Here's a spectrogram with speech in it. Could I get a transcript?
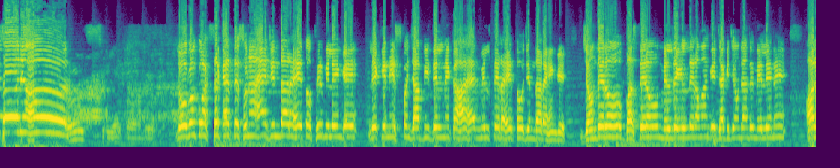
सोनिहाल लोगों को अक्सर कहते सुना है जिंदा रहे तो फिर मिलेंगे लेकिन इस पंजाबी दिल ने कहा है मिलते रहे तो जिंदा रहेंगे ਜਿਉਂਦੇ ਰਹੋ ਬਸਦੇ ਰਹੋ ਮਿਲਦੇ ਗਿਲਦੇ ਰਵਾਂਗੇ ਜੱਗ ਜਿਉਂਦਿਆਂ ਦੇ ਮੇਲੇ ਨੇ ਔਰ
